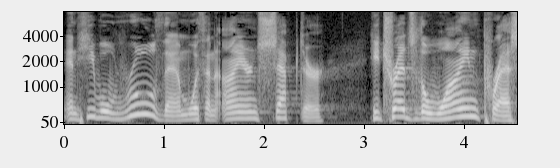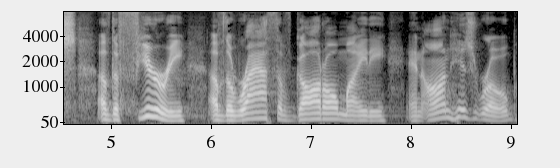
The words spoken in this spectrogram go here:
and he will rule them with an iron scepter. He treads the winepress of the fury of the wrath of God Almighty, and on his robe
